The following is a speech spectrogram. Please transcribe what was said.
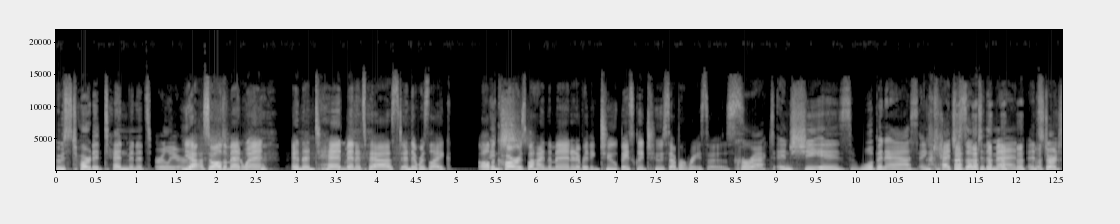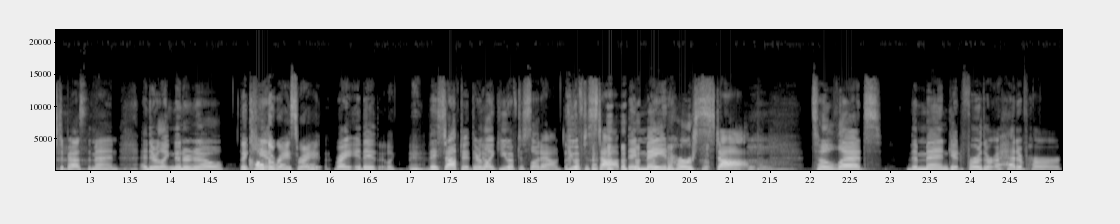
who started 10 minutes earlier. Yeah, so all the men went, and then 10 minutes passed, and there was like all the and cars she, behind the men and everything. Two basically two separate races. Correct. And she is whooping ass and catches up to the men and starts to pass the men. And they're like, no, no, no. They, they called the race, right? Right. They They're like eh. they stopped it. They're yeah. like, you have to slow down. You have to stop. they made her stop to let the men get further ahead of her,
